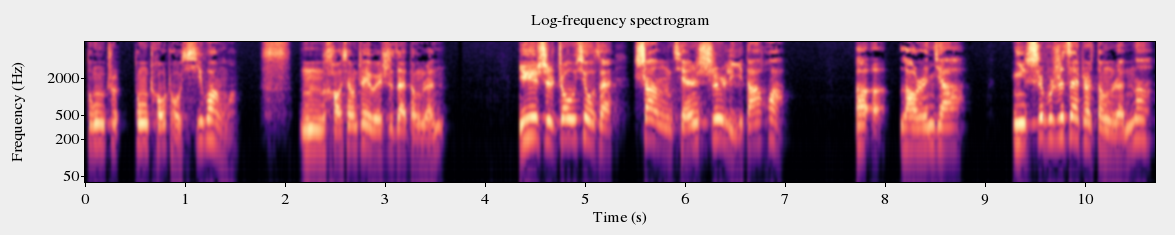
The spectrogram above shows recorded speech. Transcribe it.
东这东瞅瞅西望望，嗯，好像这位是在等人。于是周秀才上前施礼搭话：“呃，老人家，你是不是在这儿等人呢？”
